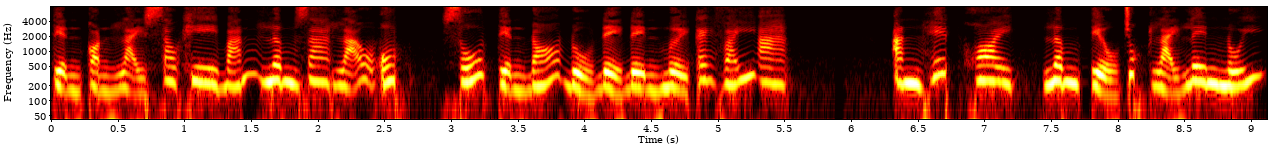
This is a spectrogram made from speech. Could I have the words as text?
tiền còn lại sau khi bán lâm ra lão ốt, số tiền đó đủ để đền 10 cái váy A. Ăn hết khoai, Lâm Tiểu Trúc lại lên núi.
